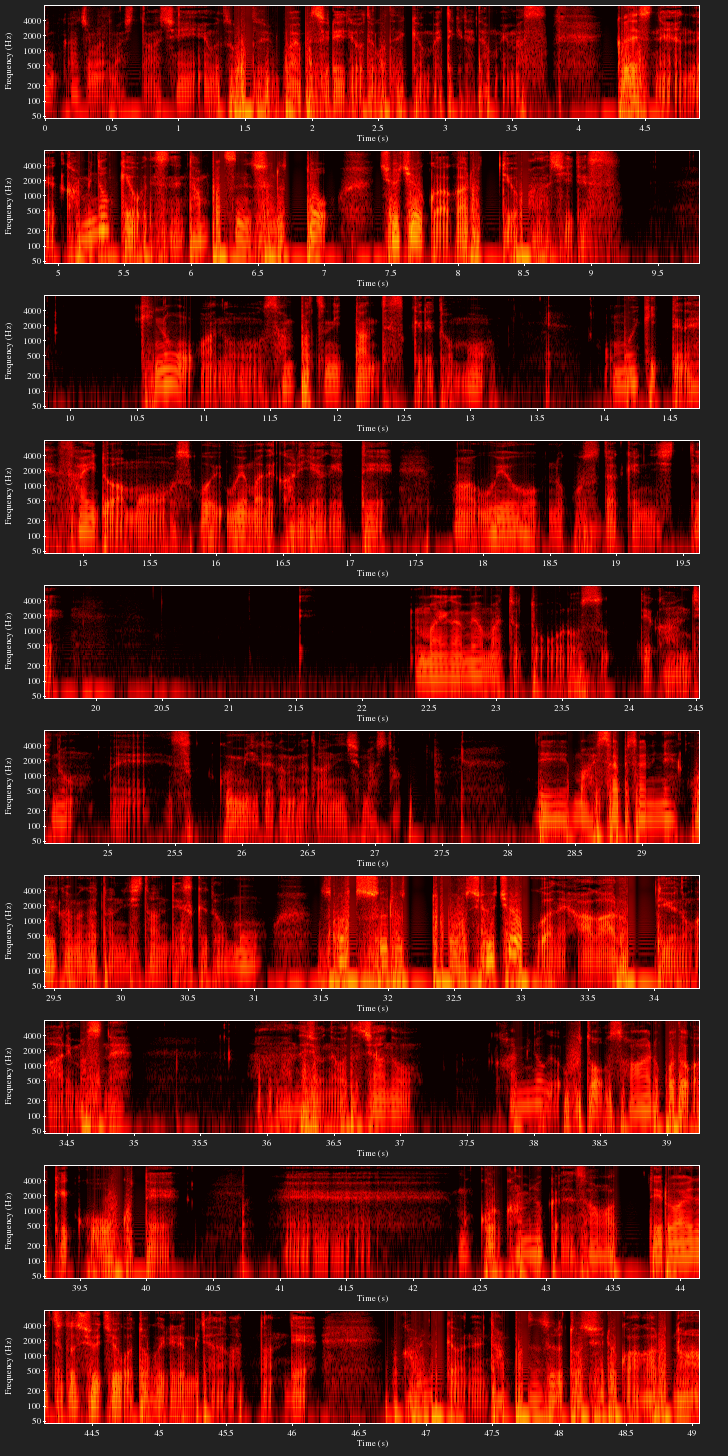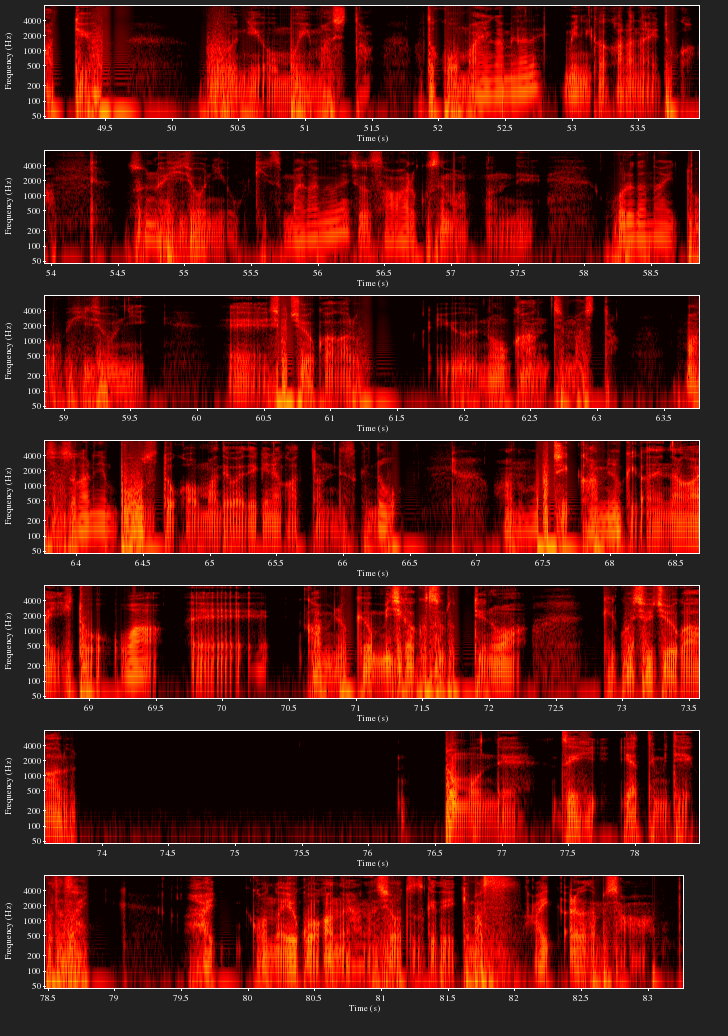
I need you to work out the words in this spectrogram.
はい、始まりました。シェーン・エムズ・ボトル・バイブス・レディオということで今日もやっていきたいと思います。今日ですね、髪の毛をですね、単発にすると集中力が上がるっていうお話です。昨日、あの、散髪に行ったんですけれども、思い切ってね、サイドはもうすごい上まで刈り上げて、まあ上を残すだけにして、前髪はまあちょっと下ろすっていう感じの、えー、すっごい短い髪型にしました。で、まあ久々にね、こういう髪型にしたんですけども、そうすると集中力がね、上がるっていうのがありますね。あの、なんでしょうね、私あの、髪の毛をふと触ることが結構多くて、えー、もうこの髪の毛ね、触ってる間ちょっと集中力が途切れるみたいなのがあったんで、髪の毛をね、単発にすると集中力上がるなーっていう風に思いました。あとこう前髪がね、目にかからないとか、そういうの非常に大きいです。前髪をね、ちょっと触る癖もあったんで、これがないと非常に、えー、集中力上がるというのを感じました。まあさすがにね、坊主とかまではできなかったんですけど、あの、もし髪の毛がね、長い人は、えー、髪の毛を短くするっていうのは、結構集中力上がると思うんで、ぜひやってみてください。はい。こんなよくわかんない話を続けていきます。はい。ありがとうございました。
